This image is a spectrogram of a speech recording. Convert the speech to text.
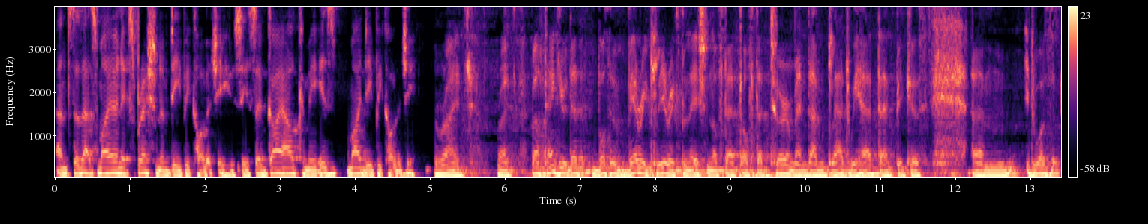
And so that's my own expression of deep ecology, you see. So Gaia Alchemy is my deep ecology. Right, right. Well, thank you. That was a very clear explanation of that of that term, and I'm glad we had that because um, it was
